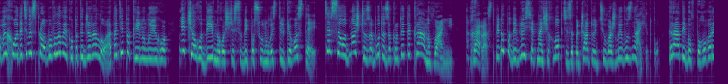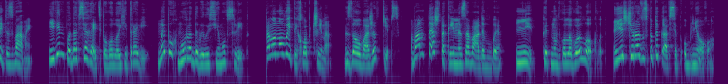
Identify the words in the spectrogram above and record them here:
Виходить, ви спробували викопати джерело, а тоді покинули його. Нічого дивного, що сюди посунули стільки гостей. Це все одно, що забути закрутити кран у ванні. Гаразд, піду подивлюсь, як наші хлопці запечатують цю важливу знахідку. Радий був поговорити з вами. І він подався геть по вологій траві. Ми похмуро дивились йому вслід. Талановитий хлопчина, зауважив Кіпс. Вам теж такий не завадив би. Ні, хитнув головою Локвуд. Я ще разу спотикався б об нього,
